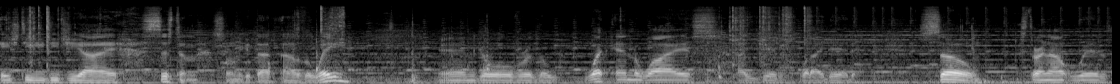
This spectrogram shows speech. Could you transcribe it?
HD DJI system. So let me get that out of the way and go over the what and the whys I did what I did. So starting out with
